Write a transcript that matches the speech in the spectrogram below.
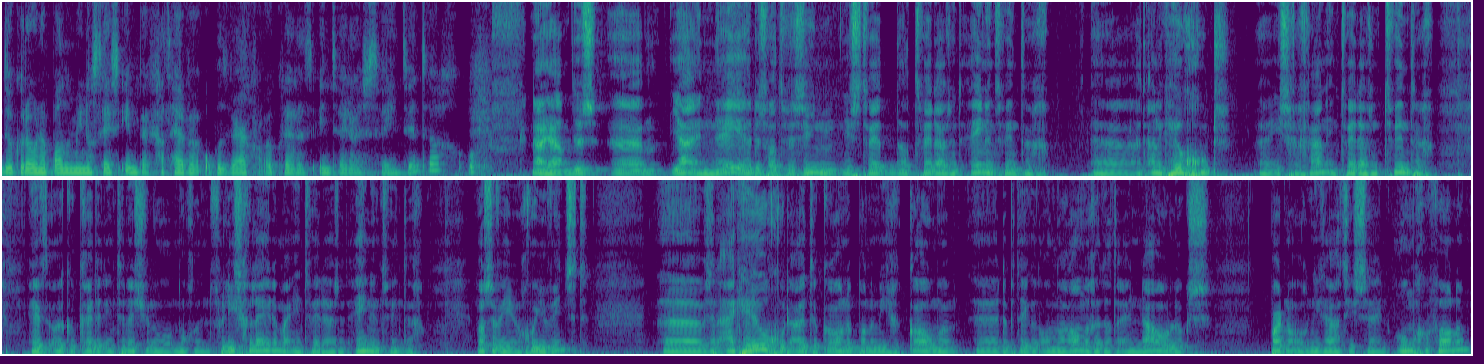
de coronapandemie nog steeds impact gaat hebben op het werk van Ucredit in 2022? Of? Nou ja, dus uh, ja en nee. Hè. Dus wat we zien is dat 2021 uh, uiteindelijk heel goed is gegaan. In 2020 heeft Credit International nog een verlies geleden, maar in 2021 was er weer een goede winst. Uh, we zijn eigenlijk heel goed uit de coronapandemie gekomen. dat betekent onder andere dat er nauwelijks partnerorganisaties zijn omgevallen.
